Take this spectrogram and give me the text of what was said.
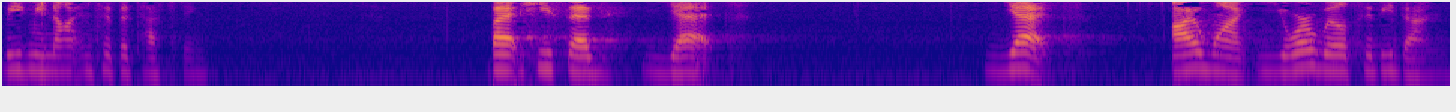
Lead me not into the testing. But he says, yet, yet, I want your will to be done,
